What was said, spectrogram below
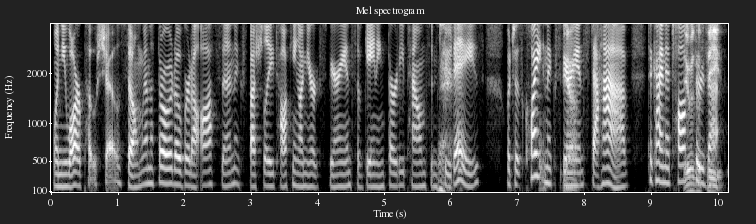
when you are post show. So, I'm going to throw it over to Austin, especially talking on your experience of gaining 30 pounds in two days, which is quite an experience yeah. to have to kind of talk through that.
